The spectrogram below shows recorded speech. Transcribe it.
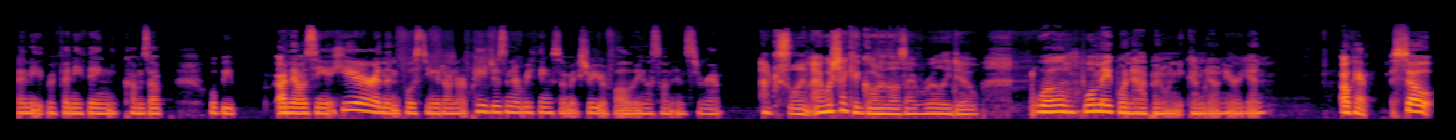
any if anything comes up, we'll be announcing it here and then posting it on our pages and everything. So make sure you're following us on Instagram. Excellent. I wish I could go to those. I really do. We'll we'll make one happen when you come down here again. Okay. So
